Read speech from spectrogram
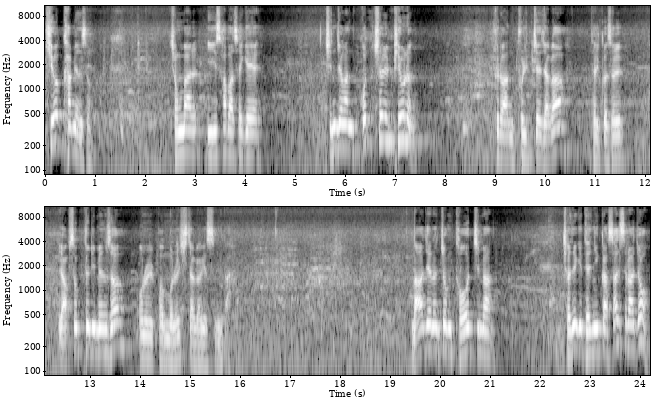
기억하면서 정말 이 사바세계에 진정한 꽃을 피우는 그러한 불제자가 될 것을 약속드리면서 오늘 법문을 시작하겠습니다. 낮에는 좀 더웠지만 저녁이 되니까 쌀쌀하죠?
